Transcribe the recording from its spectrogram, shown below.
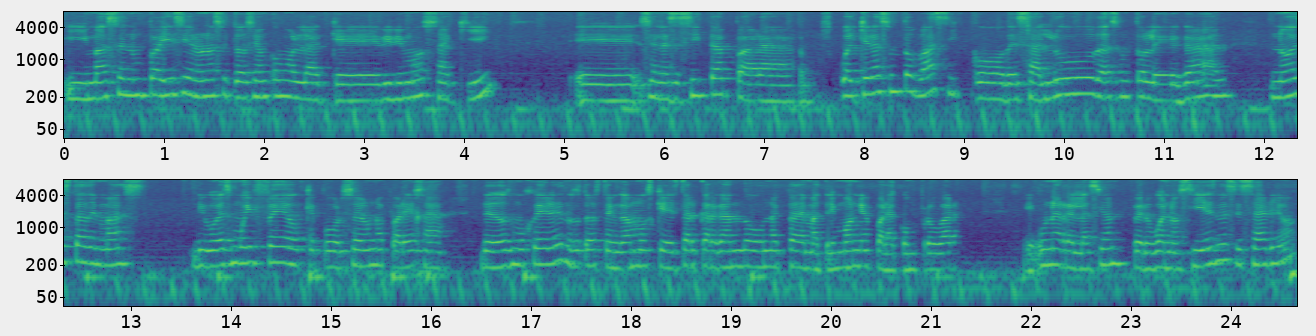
Y más en un país y en una situación como la que vivimos aquí, eh, se necesita para pues, cualquier asunto básico de salud, asunto legal, no está de más. Digo, es muy feo que por ser una pareja de dos mujeres nosotros tengamos que estar cargando un acta de matrimonio para comprobar una relación, pero bueno, si es necesario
